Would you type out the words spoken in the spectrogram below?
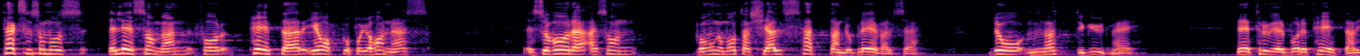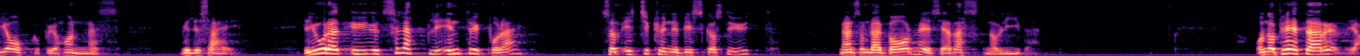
Teksten som vi leser sammen, for Peter, Jakob og Johannes, eh, så var det en sånn på mange måter skjellsettende opplevelse da møtte Gud meg. Det tror jeg både Peter, Jakob og Johannes ville si. Det gjorde et uutslettelig inntrykk på dem, som ikke kunne viskes ut, men som de bar med seg resten av livet. Og Når Peter, ja,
